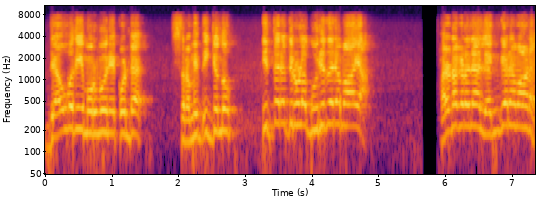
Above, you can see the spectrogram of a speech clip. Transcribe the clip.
ദ്രൗപതി മുർമുവിനെ കൊണ്ട് ശ്രമിപ്പിക്കുന്നു. ഇത്തരത്തിലുള്ള ഗുരുതരമായ ഭരണഘടനാ ലംഘനമാണ്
